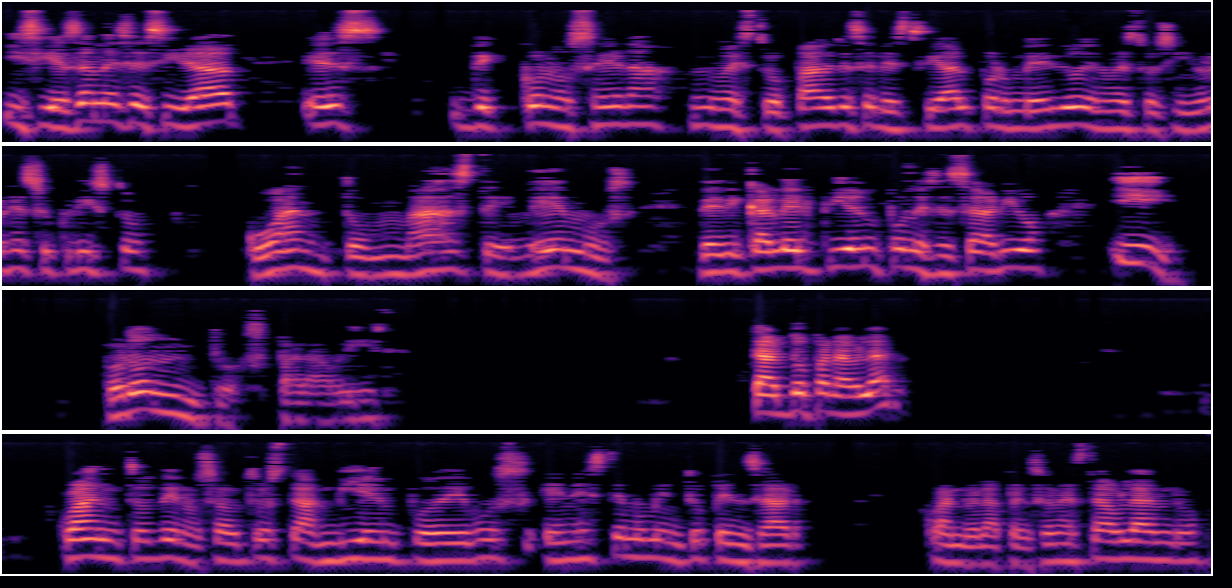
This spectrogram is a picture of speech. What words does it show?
Y si esa necesidad es de conocer a nuestro Padre Celestial por medio de nuestro Señor Jesucristo, cuánto más debemos dedicarle el tiempo necesario y prontos para oír. ¿Tardo para hablar? ¿Cuántos de nosotros también podemos en este momento pensar, cuando la persona está hablando,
